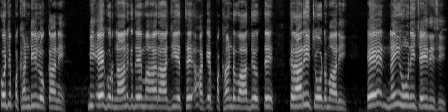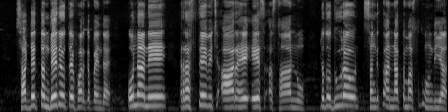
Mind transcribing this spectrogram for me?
ਕੁਝ ਪਖੰਡੀ ਲੋਕਾਂ ਨੇ ਵੀ ਇਹ ਗੁਰੂ ਨਾਨਕ ਦੇਵ ਮਹਾਰਾਜ ਜੀ ਇੱਥੇ ਆ ਕੇ ਪਖੰਡਵਾਦ ਦੇ ਉੱਤੇ ਕਰਾਰੀ ਚੋਟ ਮਾਰੀ। ਇਹ ਨਹੀਂ ਹੋਣੀ ਚਾਹੀਦੀ ਸੀ। ਸਾਡੇ ਧੰਦੇ ਦੇ ਉੱਤੇ ਫ਼ਰਕ ਪੈਂਦਾ ਹੈ। ਉਹਨਾਂ ਨੇ ਰਸਤੇ ਵਿੱਚ ਆ ਰਹੇ ਇਸ ਅਸਥਾਨ ਨੂੰ, ਜਦੋਂ ਦੂਰੋਂ ਸੰਗਤਾਂ ਨਤਮਸਤਕ ਹੁੰਦੀਆਂ,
